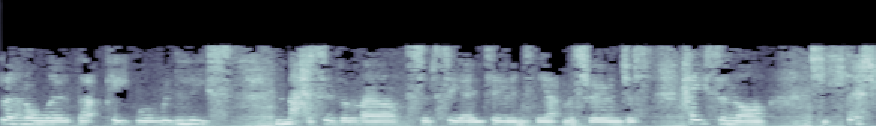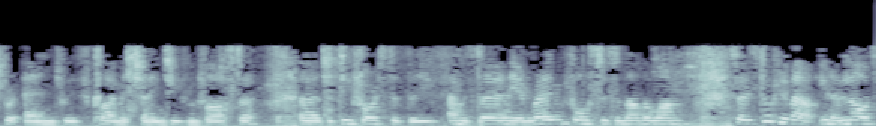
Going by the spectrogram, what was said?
burn all that peat, we'll release massive amounts of CO2 into the atmosphere and just hasten our desperate end with climate change even faster. Uh, the of the Amazonian rainforest is another one. So it's talking about you know large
